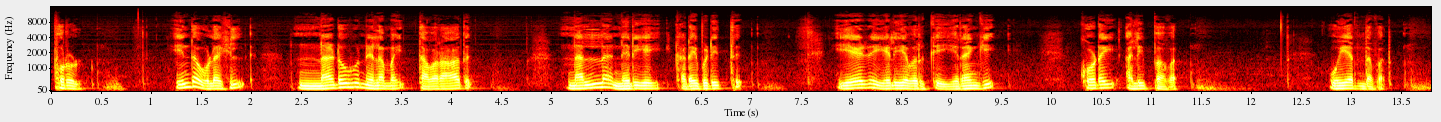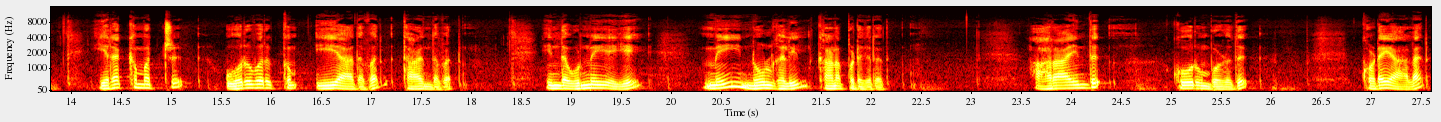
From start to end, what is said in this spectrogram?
பொருள் இந்த உலகில் நடுவு நிலைமை தவறாது. நல்ல நெறியை கடைபிடித்து ஏழை எளியவருக்கு இறங்கி கொடை அளிப்பவர் உயர்ந்தவர் இரக்கமற்று ஒருவருக்கும் ஈயாதவர் தாழ்ந்தவர். இந்த உண்மையையே மெய் நூல்களில் காணப்படுகிறது. ஆராய்ந்து கூறும்பொழுது கொடையாளர்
